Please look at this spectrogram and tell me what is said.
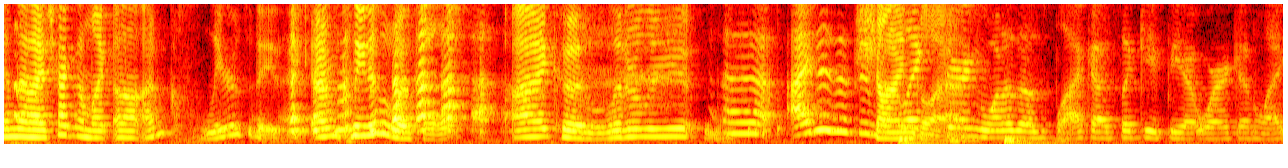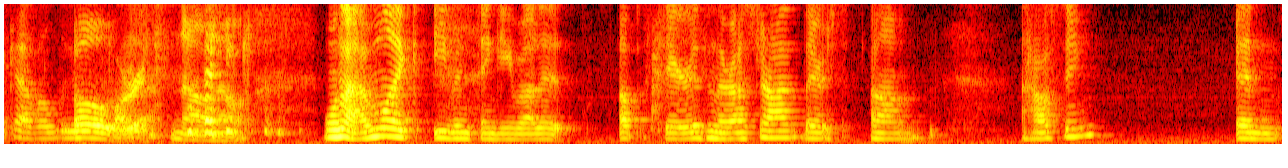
And then I check and I'm like, uh, I'm clear as a daisy. I'm clean as a whistle. I could literally. Uh, I just assumed Shine like glass. during one of those blackouts, like you'd be at work and like have a loose Oh fart. yeah. no, Like- no. When I'm like even thinking about it, upstairs in the restaurant, there's um, housing, and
